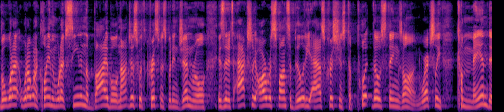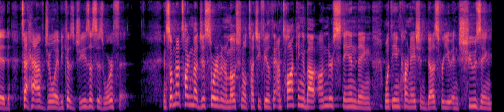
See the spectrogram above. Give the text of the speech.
But what I, what I want to claim and what I've seen in the Bible, not just with Christmas, but in general, is that it's actually our responsibility as Christians to put those things on. We're actually commanded to have joy because Jesus is worth it. And so I'm not talking about just sort of an emotional, touchy feely thing. I'm talking about understanding what the incarnation does for you and choosing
